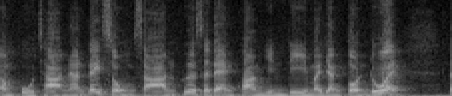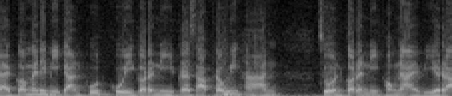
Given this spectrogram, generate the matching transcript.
กัมพูชานั้นได้ส่งสารเพื่อแสดงความยินดีมายังตนด้วย แต่ก็ไม่ได้มีการพูดคุยกรณีประสาทพระวิหาร ส่วนกรณีของนายวีระ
